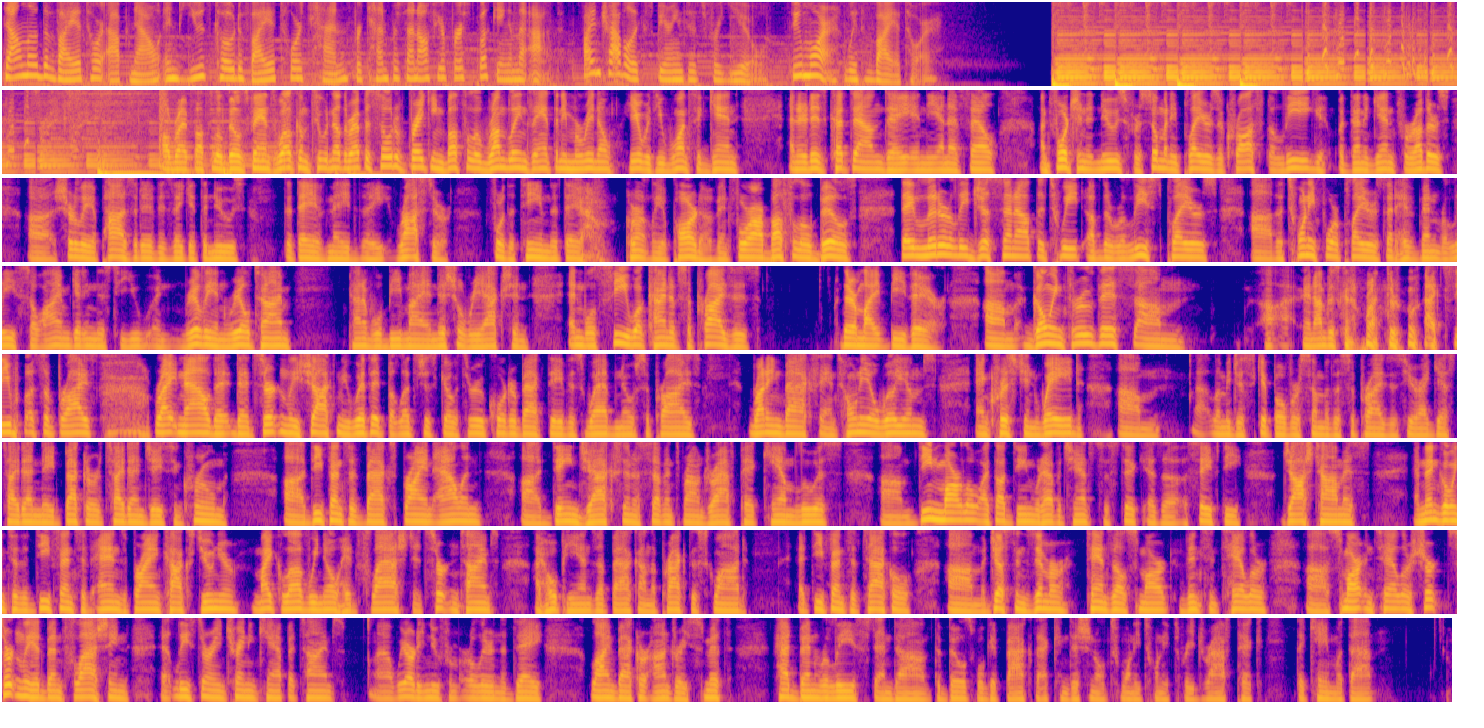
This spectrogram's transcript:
Download the Viator app now and use code Viator10 for 10% off your first booking in the app. Find travel experiences for you. Do more with Viator. All right, Buffalo Bills fans, welcome to another episode of Breaking Buffalo Rumblings. Anthony Marino here with you once again, and it is cut down day in the NFL. Unfortunate news for so many players across the league, but then again, for others, uh, surely a positive as they get the news that they have made the roster for the team that they are currently a part of. And for our Buffalo Bills, they literally just sent out the tweet of the released players, uh, the 24 players that have been released. So I am getting this to you in really in real time. Kind of will be my initial reaction, and we'll see what kind of surprises there might be there. Um, going through this, um, uh, and I'm just going to run through. I see a surprise right now that that certainly shocked me with it, but let's just go through. Quarterback Davis Webb, no surprise. Running backs Antonio Williams and Christian Wade. Um, uh, let me just skip over some of the surprises here. I guess tight end Nate Becker, tight end Jason Croom, uh, defensive backs Brian Allen, uh, Dane Jackson, a seventh round draft pick, Cam Lewis, um, Dean Marlowe. I thought Dean would have a chance to stick as a, a safety. Josh Thomas. And then going to the defensive ends, Brian Cox Jr., Mike Love, we know had flashed at certain times. I hope he ends up back on the practice squad. At defensive tackle, um, Justin Zimmer, Tanzel Smart, Vincent Taylor. Uh, Smart and Taylor sure, certainly had been flashing, at least during training camp at times. Uh, we already knew from earlier in the day, linebacker Andre Smith had been released, and uh, the Bills will get back that conditional 2023 draft pick that came with that.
